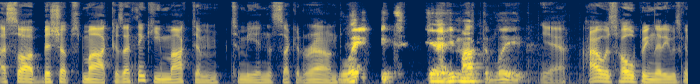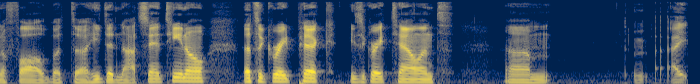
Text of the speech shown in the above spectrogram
I saw Bishop's mock because I think he mocked him to me in the second round. late. Yeah, he mocked him late. Yeah, I was hoping that he was going to fall, but uh, he did not. Santino, that's a great pick. He's a great talent. Um, I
